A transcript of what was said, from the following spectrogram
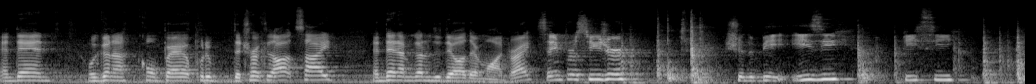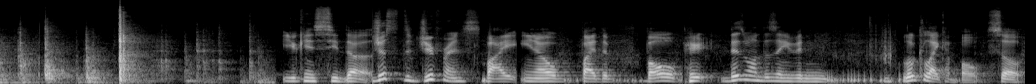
and then we're gonna compare put the truck outside and then I'm gonna do the other mod right? Same procedure. Should be easy peasy you can see the just the difference by you know by the bulb. This one doesn't even look like a bulb so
